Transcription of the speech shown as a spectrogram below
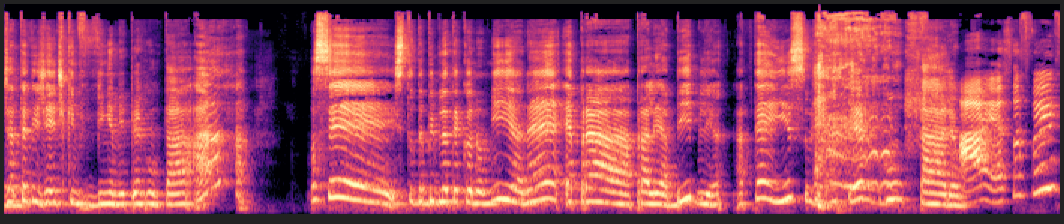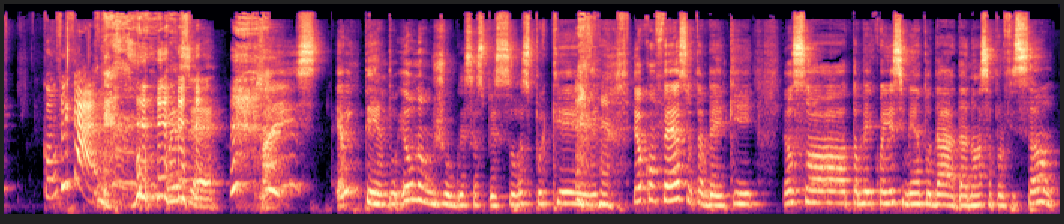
Já teve gente que vinha me perguntar: ah, você estuda biblioteconomia, né? É para ler a Bíblia? Até isso já me perguntaram. ah, essa foi complicada. pois é. Mas eu entendo, eu não julgo essas pessoas, porque eu confesso também que eu só tomei conhecimento da, da nossa profissão,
